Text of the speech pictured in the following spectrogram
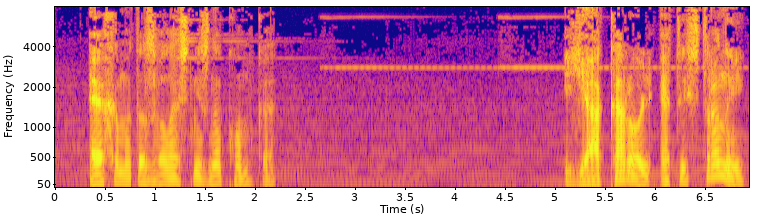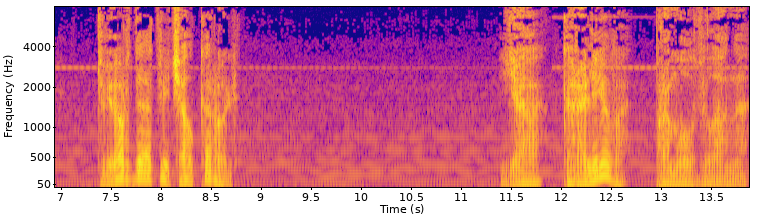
— эхом отозвалась незнакомка. «Я король этой страны», — твердо отвечал король. «Я королева», — промолвила она.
